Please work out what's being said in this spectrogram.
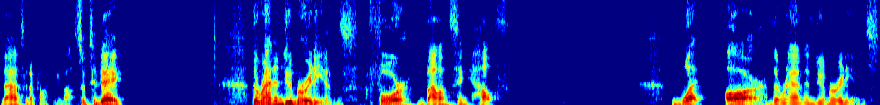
That's what I'm talking about. So today the Ren and Du meridians for balancing health. What are the Ren and Du meridians?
